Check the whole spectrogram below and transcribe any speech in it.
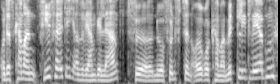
Und das kann man vielfältig, also wir haben gelernt, für nur 15 Euro kann man Mitglied werden.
